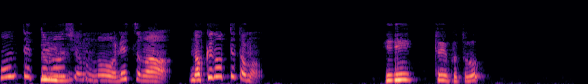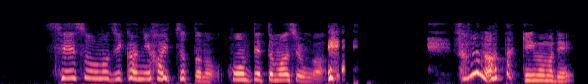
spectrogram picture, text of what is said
ホーンテッドマンションの列がなくなってたの。え？ー、どういうこと？清掃の時間に入っちゃったの。ホーンテッドマンションが。そんなのあったっけ？今まで。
